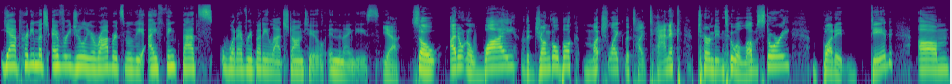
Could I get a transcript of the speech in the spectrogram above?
yeah, pretty much every Julia Roberts movie. I think that's what everybody latched onto in the 90s. Yeah. So I don't know why the Jungle Book, much like the Titanic, turned into a love story, but it did. Um,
